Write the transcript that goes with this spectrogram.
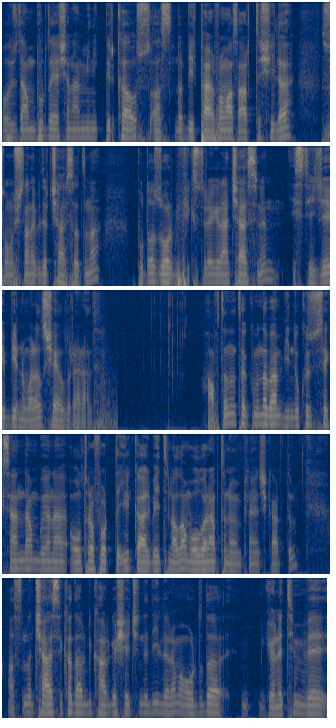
O yüzden burada yaşanan minik bir kaos aslında bir performans artışıyla sonuçlanabilir Chelsea adına. Bu da zor bir fikstüre giren Chelsea'nin isteyeceği bir numaralı şey olur herhalde. Haftanın takımında ben 1980'den bu yana Old Trafford'da ilk galibiyetini alan Wolverhampton'ı ön plana çıkarttım. Aslında Chelsea kadar bir kargaşa içinde değiller ama orada da yönetim ve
